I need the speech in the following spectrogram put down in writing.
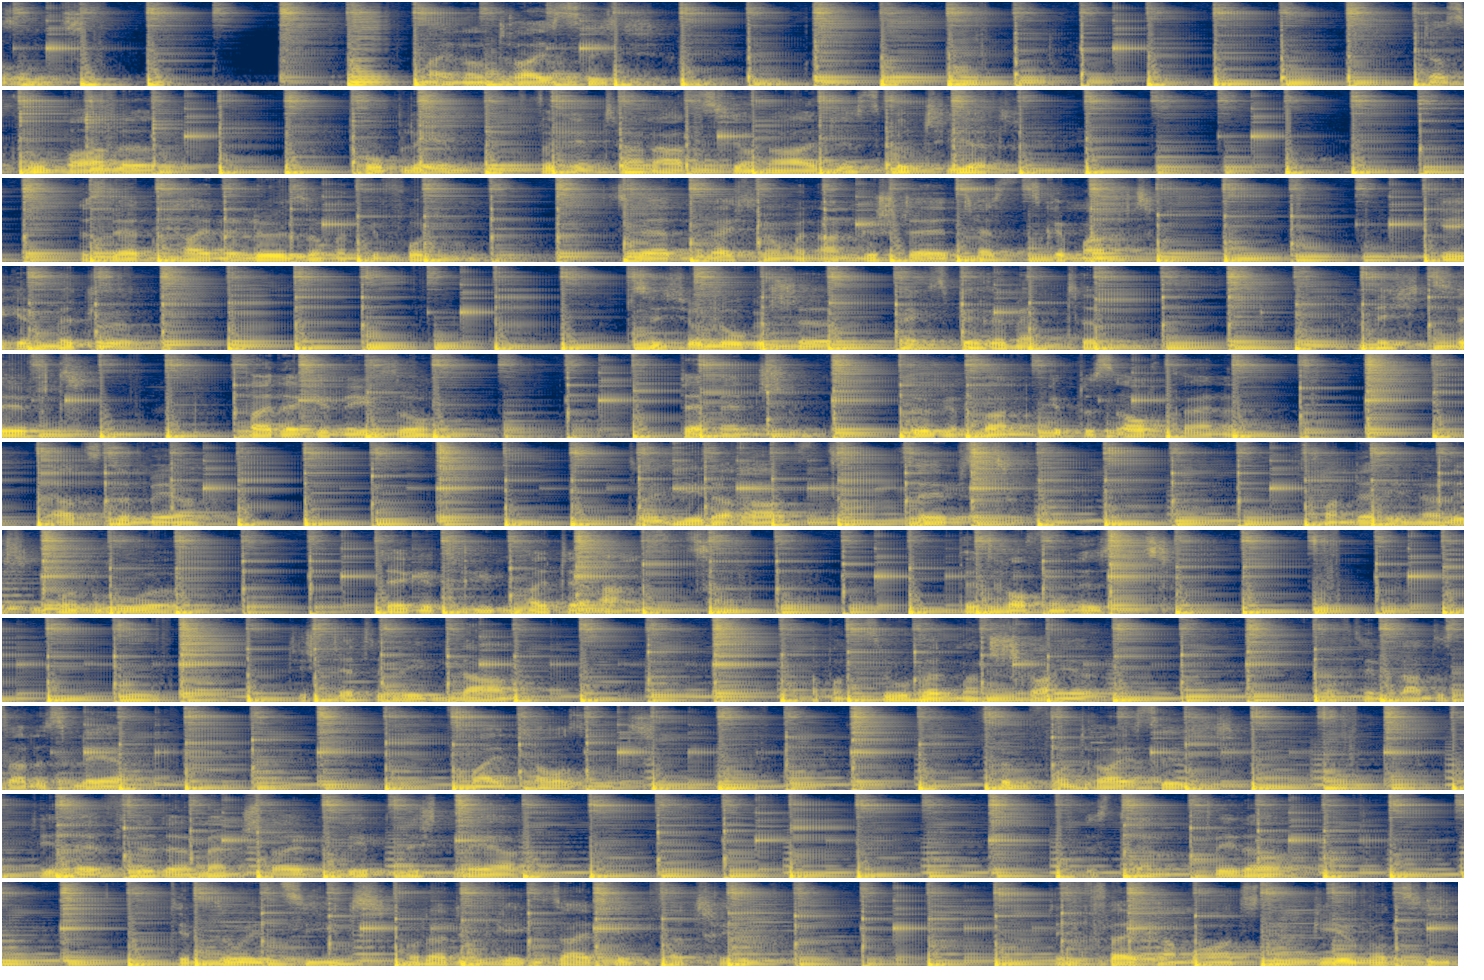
2031 Das globale Problem wird international diskutiert. Es werden keine Lösungen gefunden. Es werden Rechnungen angestellt, Tests gemacht. Gegenmittel. Psychologische Experimente. Nichts hilft bei der Genesung der Menschen. Irgendwann gibt es auch keine Ärzte mehr. Da jeder Arzt selbst von der innerlichen Unruhe, der Getriebenheit der Angst betroffen ist. 2035 Die Hälfte der Menschheit lebt nicht mehr. Ist entweder dem Suizid oder dem gegenseitigen Vertrieb, dem Völkermord, dem Genozid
